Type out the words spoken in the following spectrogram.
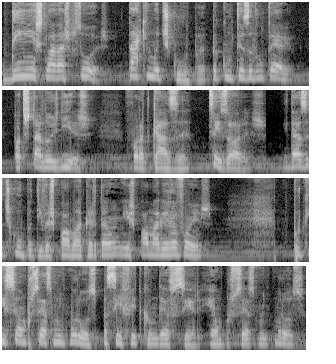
Deem este lado às pessoas. Está aqui uma desculpa para cometeres adultério. Podes estar dois dias fora de casa, seis horas, e dás a desculpa, tive a espalma a cartão e a espalma a garrafões. Porque isso é um processo muito moroso. Para ser feito como deve ser, é um processo muito moroso.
